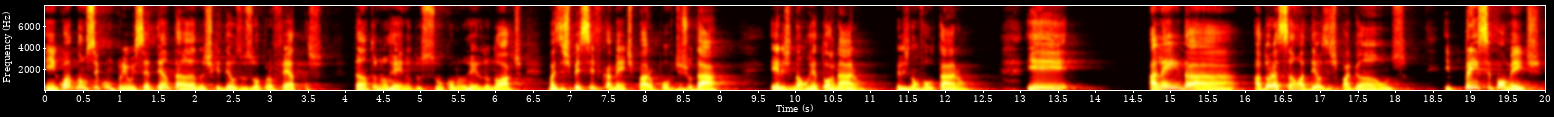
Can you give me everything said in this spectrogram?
E enquanto não se cumpriu os 70 anos que Deus usou profetas, tanto no reino do sul como no reino do norte, mas especificamente para o povo de Judá, eles não retornaram, eles não voltaram. E além da adoração a deuses pagãos e principalmente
